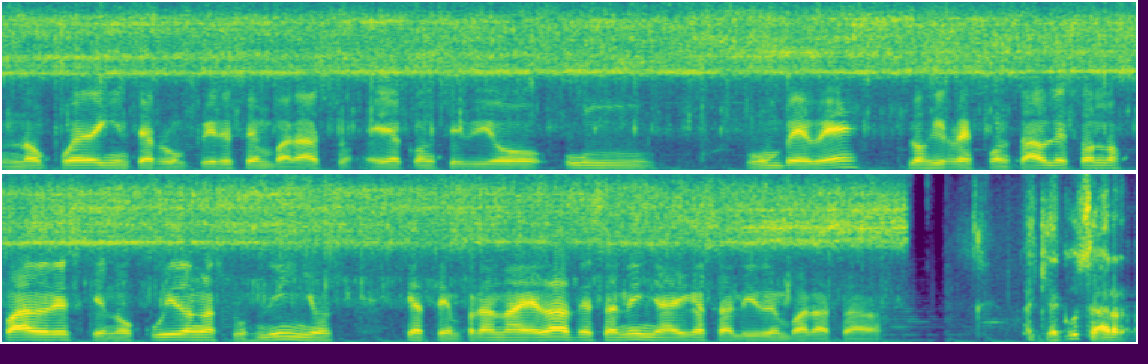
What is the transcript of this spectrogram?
No pueden interrumpir ese embarazo. Ella concibió un, un bebé. Los irresponsables son los padres que no cuidan a sus niños que a temprana edad esa niña haya salido embarazada. Hay que acusar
